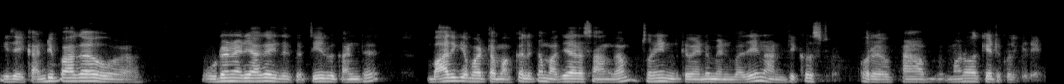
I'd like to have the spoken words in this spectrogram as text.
இதை கண்டிப்பாக உடனடியாக இதுக்கு தீர்வு கண்டு பாதிக்கப்பட்ட மக்களுக்கு மத்திய அரசாங்கம் துணை நிற்க வேண்டும் என்பதை நான் ரிக்வஸ்ட் ஒரு மனுவாக கேட்டுக்கொள்கிறேன்.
